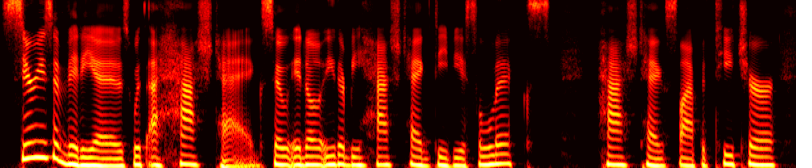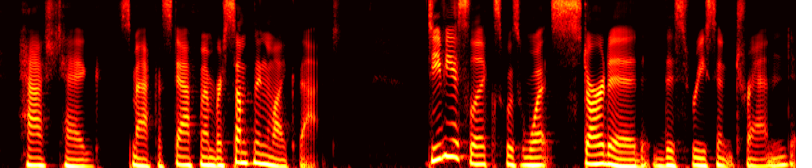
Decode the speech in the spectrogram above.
series of videos with a hashtag. So it'll either be hashtag devious licks, hashtag slap a teacher, hashtag smack a staff member, something like that. Devious Licks was what started this recent trend,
